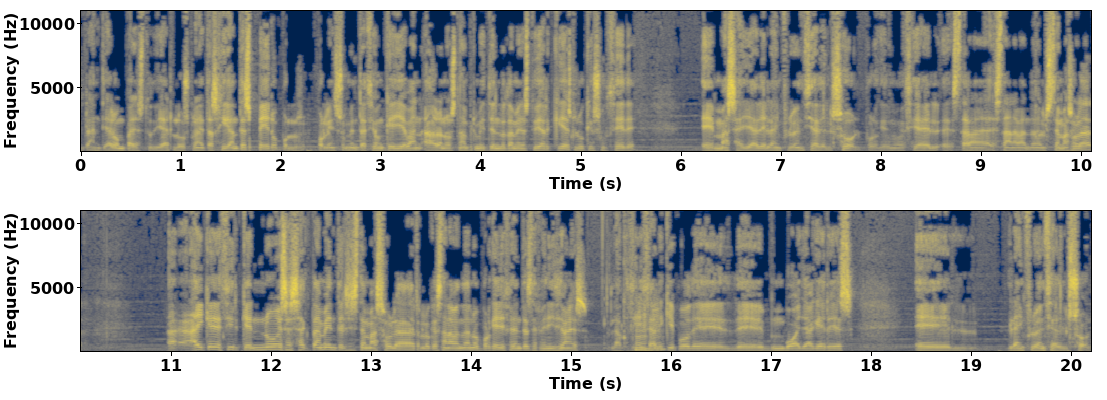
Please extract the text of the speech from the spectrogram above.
plantearon para estudiar los planetas gigantes, pero por, la instrumentación que llevan, ahora nos están permitiendo también estudiar qué es lo que sucede eh, más allá de la influencia del Sol, porque como decía él, están, están abandonando el sistema solar. Hay que decir que no es exactamente el sistema solar lo que están abandonando porque hay diferentes definiciones. La que utiliza el equipo de, de Voyager es el, la influencia del Sol.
